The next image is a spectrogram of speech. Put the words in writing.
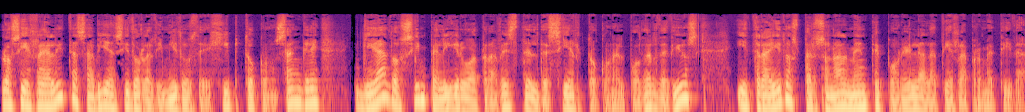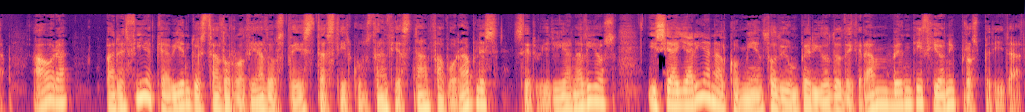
Los israelitas habían sido redimidos de Egipto con sangre, guiados sin peligro a través del desierto con el poder de Dios y traídos personalmente por él a la tierra prometida. Ahora, Parecía que habiendo estado rodeados de estas circunstancias tan favorables, servirían a Dios y se hallarían al comienzo de un periodo de gran bendición y prosperidad.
